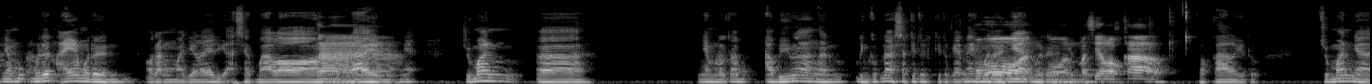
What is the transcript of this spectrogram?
yang eta. kemudian ayah kemudian orang Majalaya juga Asep Balon Nah. lain gitu nya. cuman eh yang menurut Ab- Abi mah ngan lingkupnya sakit gitu modelnya mohon gitu. masih lokal lokal gitu cuman ya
